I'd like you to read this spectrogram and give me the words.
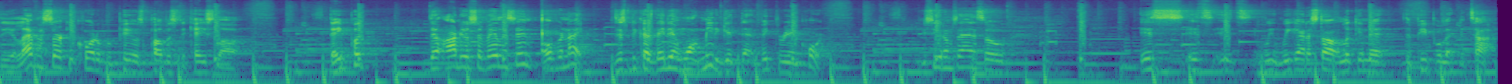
the 11th Circuit Court of Appeals published the case law, they put the audio surveillance in overnight just because they didn't want me to get that victory in court. You see what I'm saying? So it's it's it's we, we got to start looking at the people at the top.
